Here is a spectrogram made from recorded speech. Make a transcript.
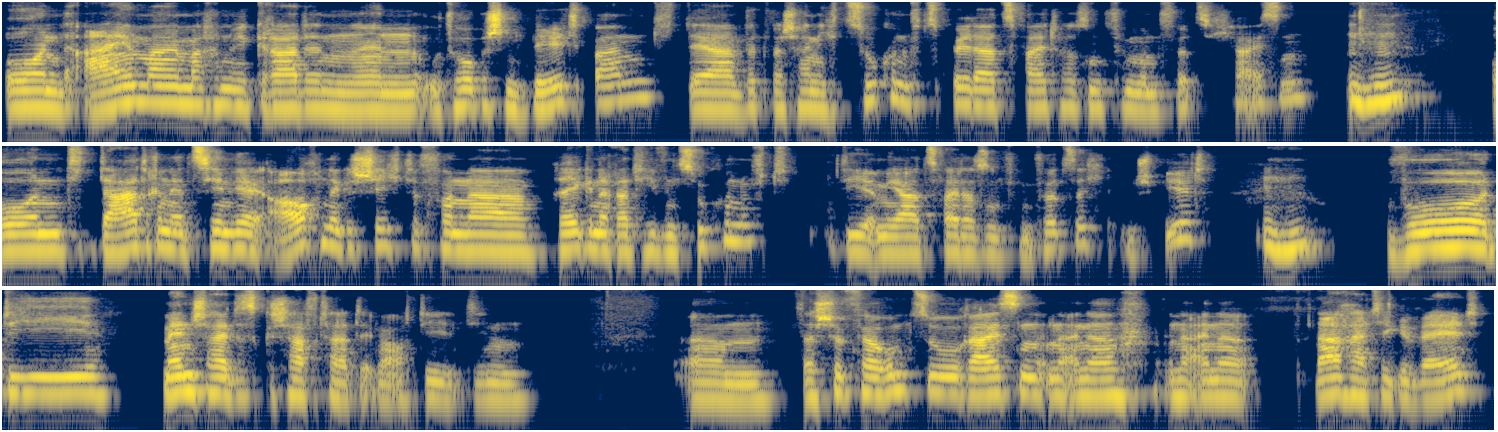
Und einmal machen wir gerade einen utopischen Bildband, der wird wahrscheinlich Zukunftsbilder 2045 heißen. Mhm. Und da drin erzählen wir auch eine Geschichte von einer regenerativen Zukunft, die im Jahr 2045 spielt, mhm. wo die Menschheit es geschafft hat, eben auch die, die, ähm, das Schiff herumzureißen in eine, in eine nachhaltige Welt.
